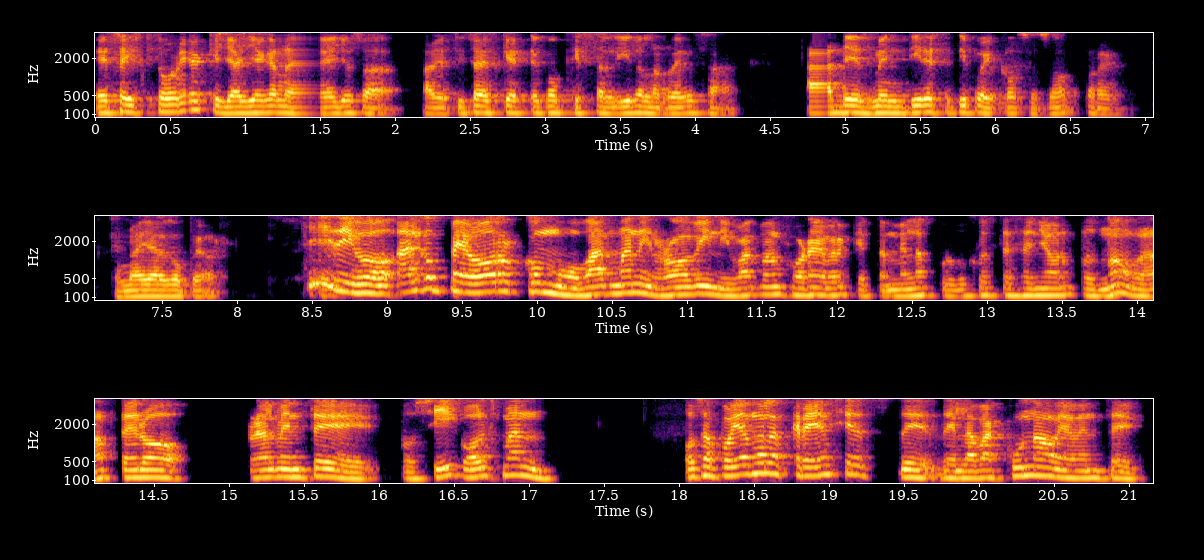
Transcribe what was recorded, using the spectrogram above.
esa historia que ya llegan a ellos a, a decir, ¿sabes qué? Tengo que salir a las redes a, a desmentir este tipo de cosas, ¿no? Para que no haya algo peor. Sí, digo, algo peor como Batman y Robin y Batman Forever, que también las produjo este señor, pues no, ¿verdad? Pero realmente, pues sí, Goldsman, pues apoyando las creencias de, de la vacuna, obviamente,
